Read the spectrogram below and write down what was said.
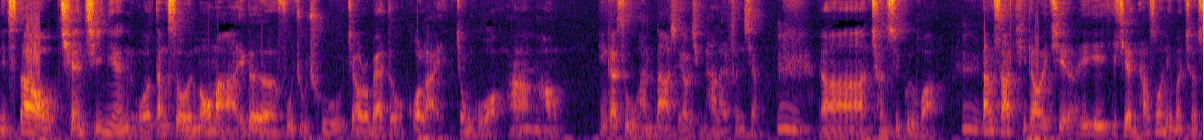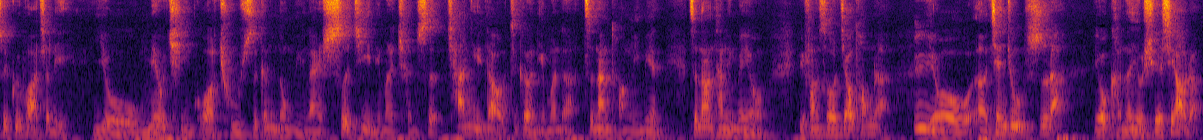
你知道前几年我当时有 Norma 一个副主厨叫 Roberto 过来中国啊，好，应该是武汉大学邀请他来分享。嗯啊、城市规划。嗯当时他提到一些一一一件，他说你们城市规划这里有没有请过厨师跟农民来设计你们的城市，参与到这个你们的智囊团里面？智囊团里面有，比方说交通的，嗯有呃建筑师的，有可能有学校的，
